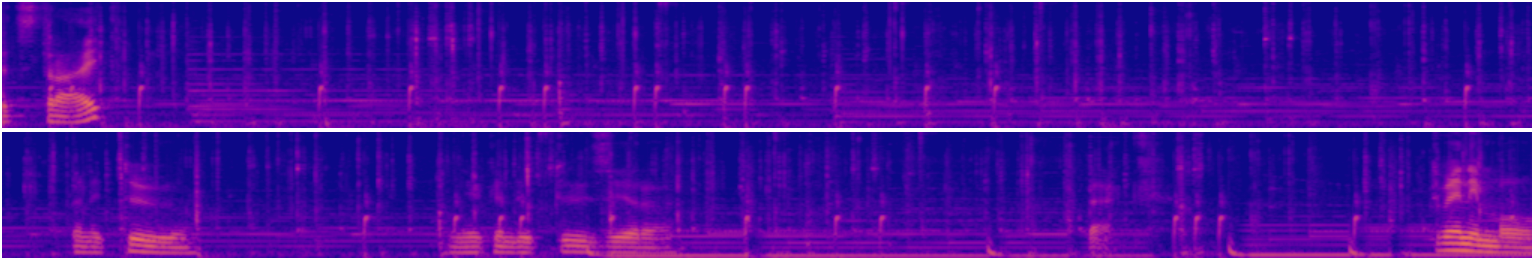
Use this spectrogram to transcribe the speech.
Let's try it. Twenty-two. And you can do two zero. Back. Twenty more.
